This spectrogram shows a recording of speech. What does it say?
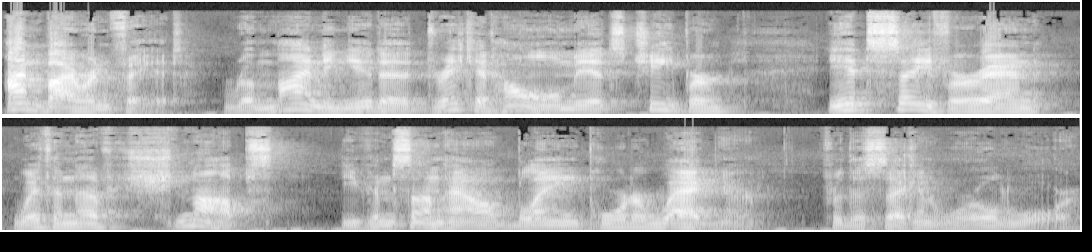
I'm Byron Fayette, reminding you to drink at home. It's cheaper, it's safer, and with enough schnapps, you can somehow blame Porter Wagoner for the Second World War.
